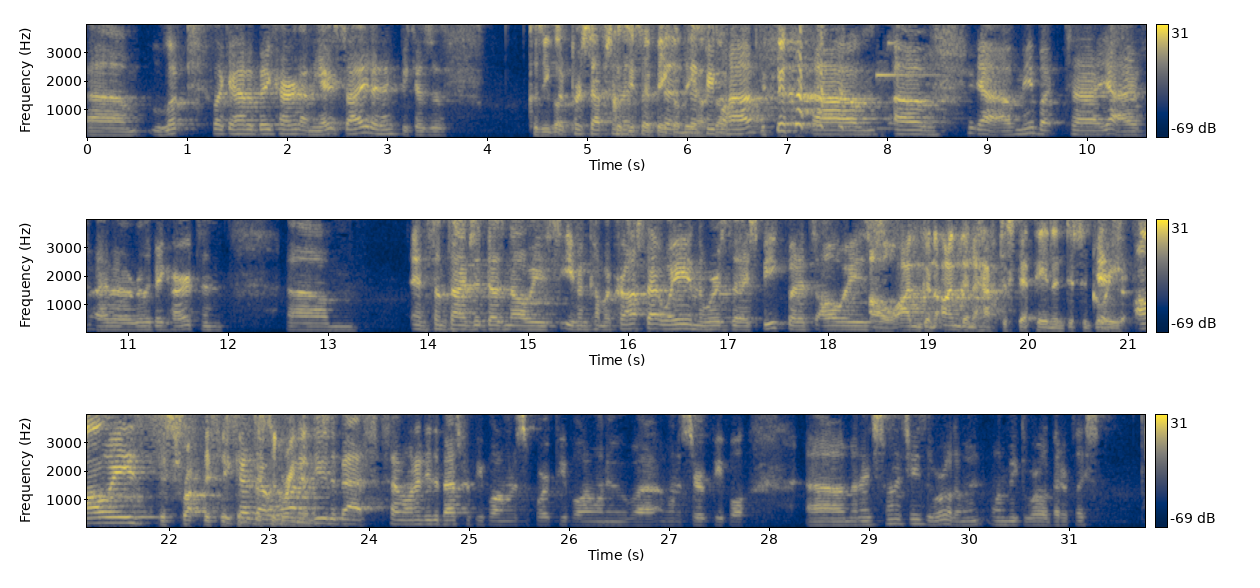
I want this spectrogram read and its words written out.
um, look like I have a big heart on the outside. I think because of Because you the got perception because that, you're so big that- on the that people have um, of yeah of me but uh, yeah I've, I have a really big heart and um, and sometimes it doesn't always even come across that way in the words that I speak but it's always Oh, I'm gonna I'm gonna have to step in and disagree. it's always Disrupt this with some because I want to do the best. I want to do the best for people. I want to support people. I want to uh, I want to serve people. Um, and I just want to change the world. I want, to make the world a better place.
